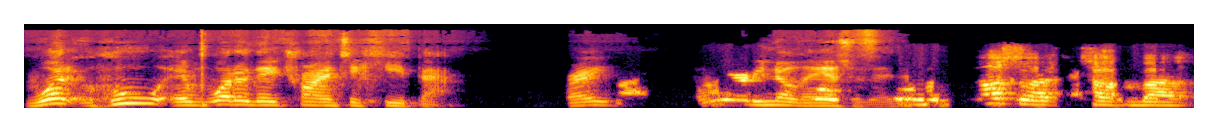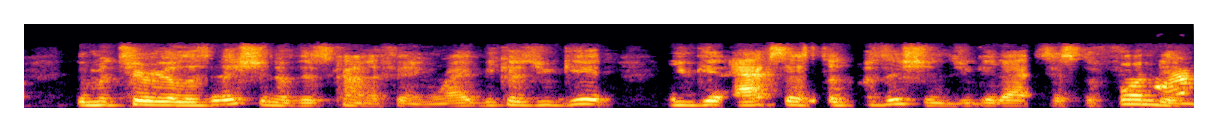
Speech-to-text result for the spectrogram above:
what who and what are they trying to keep out? Right? We already know the answer to that. We also have to talk about the materialization of this kind of thing, right? Because you get you get access to positions, you get access to funding,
